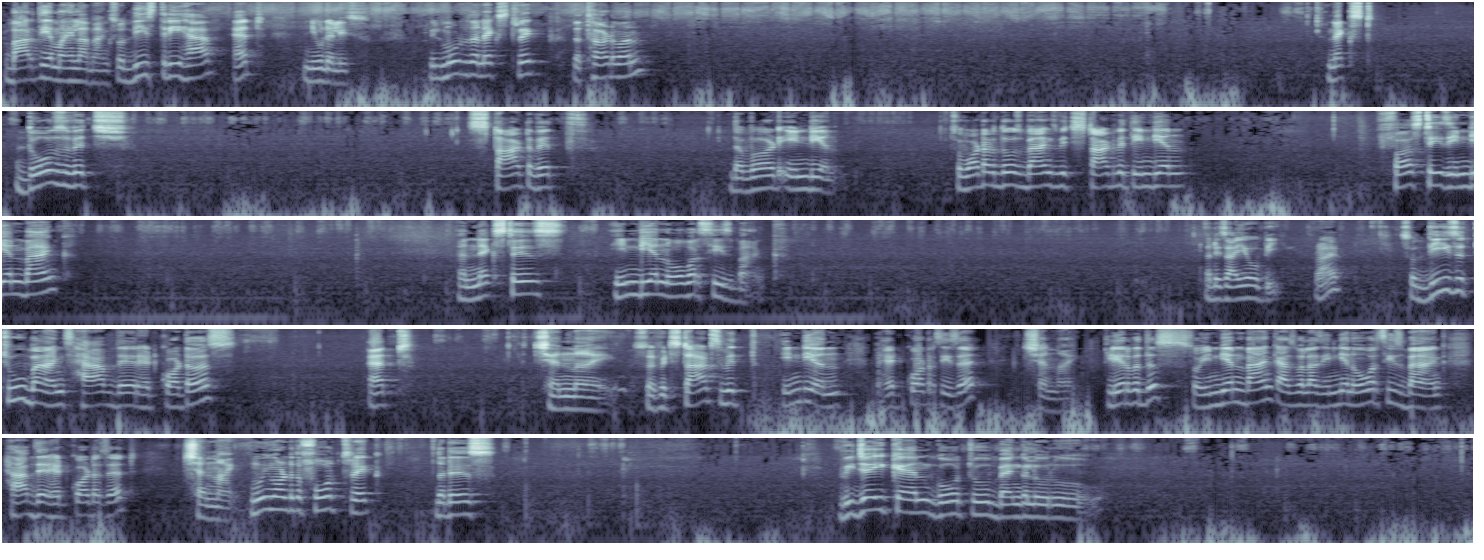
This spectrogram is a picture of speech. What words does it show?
Bhartiya Mahila Bank. So these three have at New Delhi. We'll move to the next trick, the third one. Next, those which start with the word Indian so what are those banks which start with Indian? First is Indian Bank. And next is Indian Overseas Bank. That is IOB, right? So these two banks have their headquarters at Chennai. So if it starts with Indian, the headquarters is at Chennai. Clear with this? So Indian Bank as well as Indian Overseas Bank have their headquarters at Chennai. Moving on to the fourth trick that is Vijay can go to Bengaluru.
